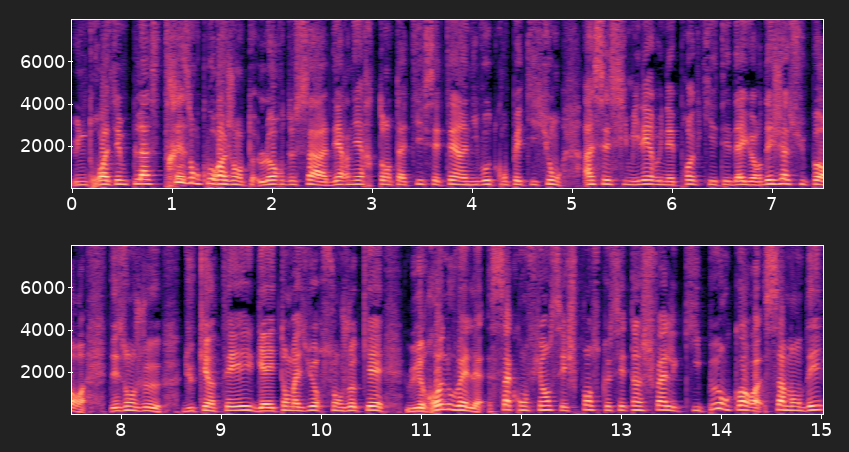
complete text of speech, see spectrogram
une troisième place très encourageante lors de sa dernière tentative. C'était un niveau de compétition assez similaire, une épreuve qui était d'ailleurs déjà support des enjeux du quintet. Gaëtan Mazur, son jockey, lui renouvelle sa confiance et je pense que c'est un cheval qui peut encore s'amender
